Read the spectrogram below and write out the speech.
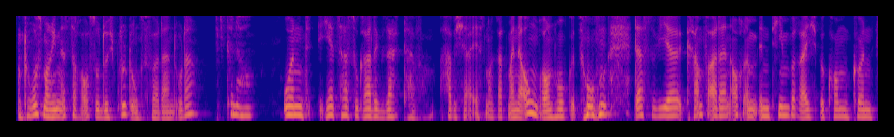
Und Rosmarin ist doch auch so durchblutungsfördernd, oder? Genau. Und jetzt hast du gerade gesagt, habe hab ich ja erstmal gerade meine Augenbrauen hochgezogen, dass wir Krampfadern auch im Intimbereich bekommen können.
